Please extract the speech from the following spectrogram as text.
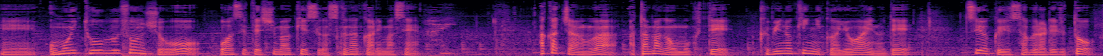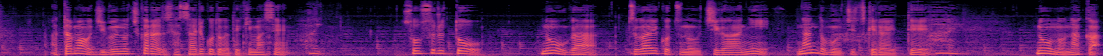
えー重い頭部損傷を負わせてしまうケースが少なくありません。はい。赤ちゃんは頭が重くて首の筋肉が弱いので強く揺さぶられると頭を自分の力で支えることができません。はい。そうすると脳が頭蓋骨の内側に何度も打ち付けられてはい脳の中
